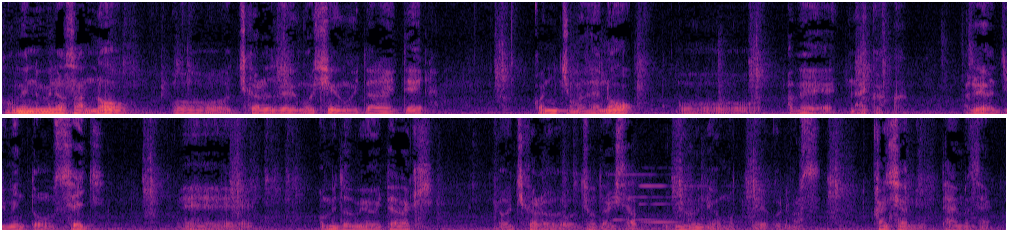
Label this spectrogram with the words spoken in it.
国民の皆さんの力強いご支援をいただいて、今日までの安倍内閣、あるいは自民党政治、えー、お認めをいただき、お力を頂戴したというふうに思っております。感謝に絶えません。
